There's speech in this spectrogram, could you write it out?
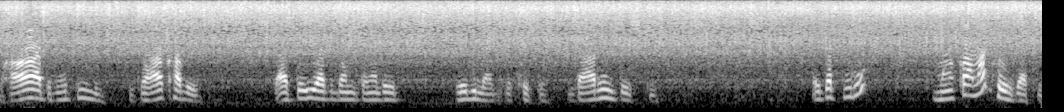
ভাত, রুটি, যা খাবে, তাতেই একদম তোমাদের হেভি লাগবে খেতে। দারুণ টেস্টি এটা পুরো মাখা আমার হয়ে গেছে।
